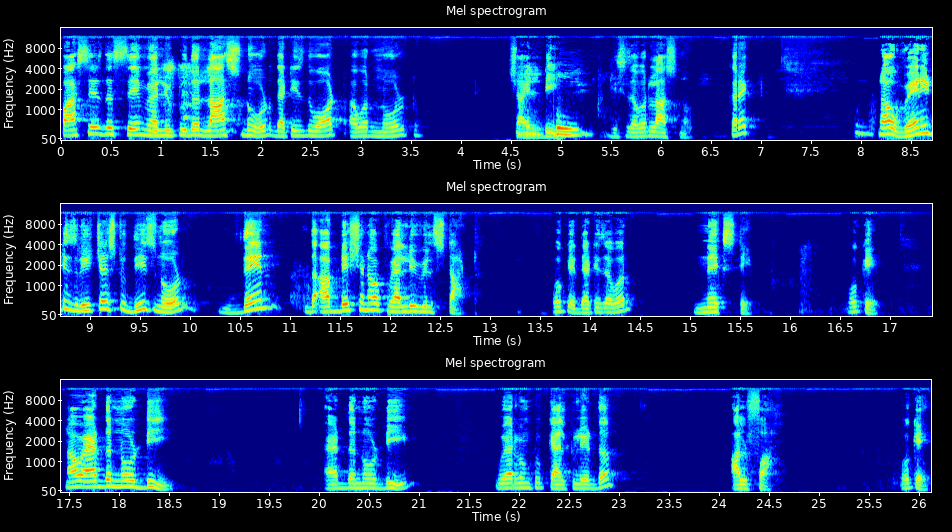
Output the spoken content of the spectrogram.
passes the same value to the last node that is the what? Our node child d. D. this is our last node correct? Now when it is reaches to this node then the updation of value will start. Okay that is our next step. Okay now at the node d. At the node d. We are going to calculate the alpha. Okay.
